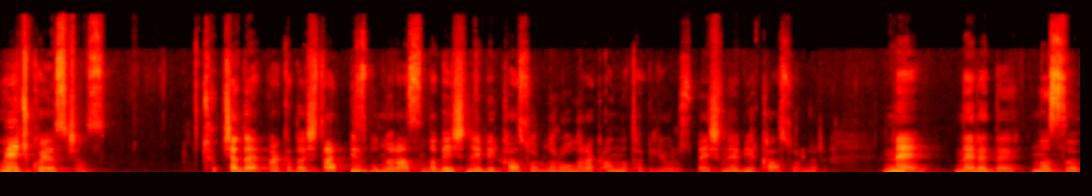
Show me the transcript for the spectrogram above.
VH questions. Türkçe'de arkadaşlar biz bunları aslında 5N1K soruları olarak anlatabiliyoruz. 5N1K soruları. Ne, nerede, nasıl,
